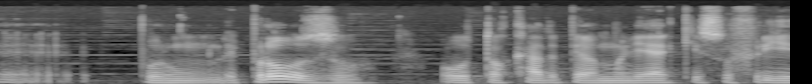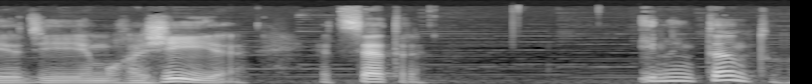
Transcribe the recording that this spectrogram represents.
eh, por um leproso ou tocado pela mulher que sofria de hemorragia, etc. E, no entanto,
